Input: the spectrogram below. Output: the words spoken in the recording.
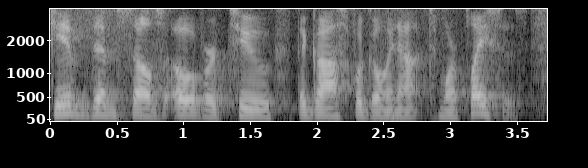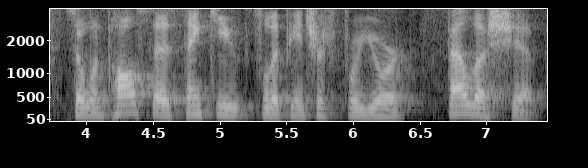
give themselves over to the gospel going out to more places. So when Paul says, Thank you, Philippian church, for your fellowship.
